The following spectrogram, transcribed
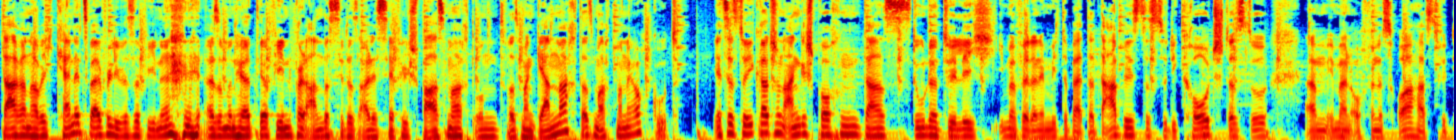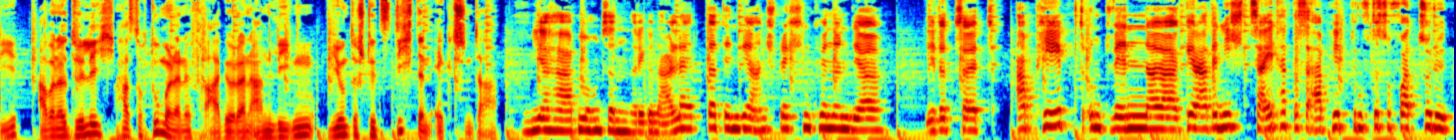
Daran habe ich keine Zweifel, liebe Sabine. Also man hört dir auf jeden Fall an, dass dir das alles sehr viel Spaß macht und was man gern macht, das macht man ja auch gut. Jetzt hast du eh gerade schon angesprochen, dass du natürlich immer für deine Mitarbeiter da bist, dass du die coach, dass du ähm, immer ein offenes Ohr hast für die. Aber natürlich hast auch du mal eine Frage oder ein Anliegen. Wie unterstützt dich denn Action da? Wir haben unseren Regionalleiter, den wir ansprechen können, der jederzeit abhebt und wenn er gerade nicht Zeit hat, dass er abhebt, ruft er sofort zurück.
